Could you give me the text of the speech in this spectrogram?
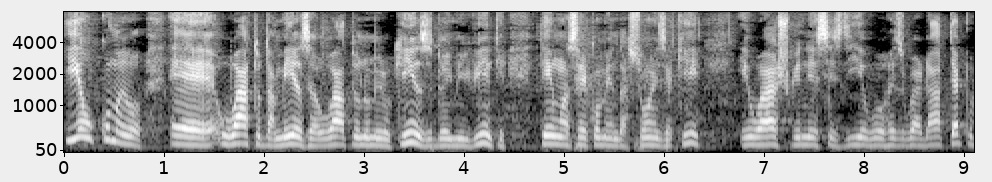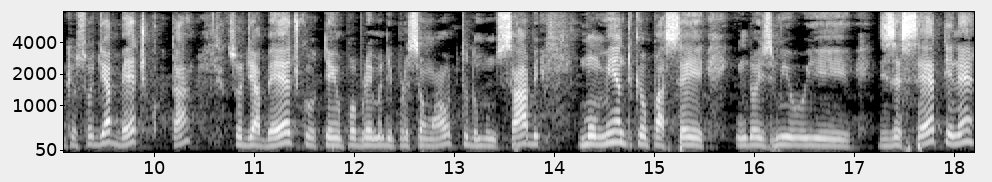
E eu, como eu, é, o ato da mesa, o ato número 15 de 2020, tem umas recomendações aqui, eu acho que nesses dias eu vou resguardar, até porque eu sou diabético, tá? Sou diabético, tenho problema de pressão alta, todo mundo sabe. Momento que eu passei em 2017, né?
